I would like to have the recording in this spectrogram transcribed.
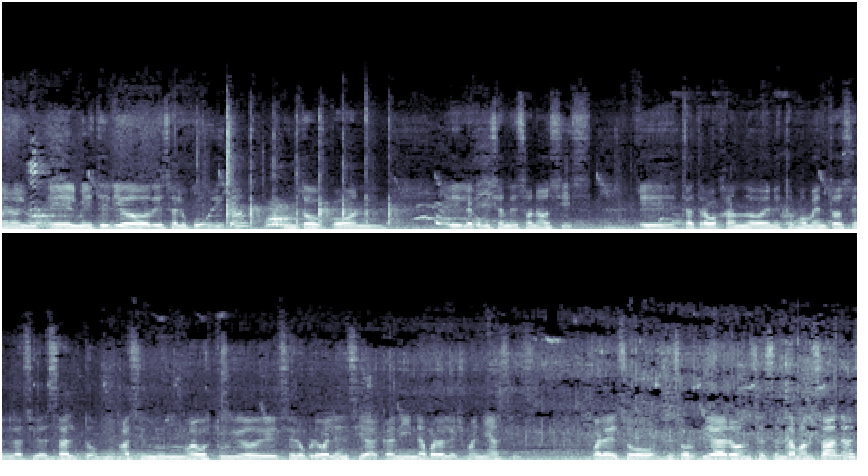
Bueno, el, Ministerio de Salud Pública, junto con eh, la Comisión de Zoonosis, eh, está trabajando en estos momentos en la ciudad de Salto, haciendo un nuevo estudio de cero prevalencia canina para leishmaniasis. Para eso se sortearon 60 manzanas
